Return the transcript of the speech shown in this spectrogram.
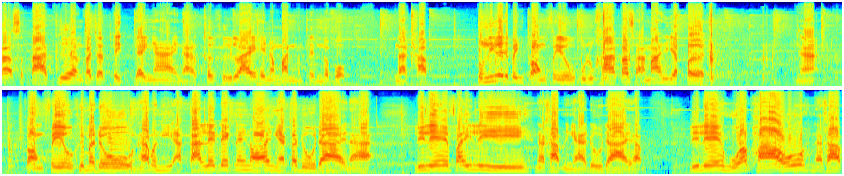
ก็สตาร์ทเครื่องก็จะติดได้ง่ายนะก็คือไล่ให้น้ำมันมันเต็มระบบนะครับตรงนี้ก็จะเป็นกล่องฟิลคุณลูกค้าก็สามารถที่จะเปิดนะกล่องฟิลขึ้นมาดูนะฮะบางทีอาการเล็กๆ น้อยๆอย่างเงี้ยก็ดูได้นะฮะ รีเลย์ไฟรีนะครับอย่างเงี้ยดูได้ครับรีเลย์หัวเผานะครับ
